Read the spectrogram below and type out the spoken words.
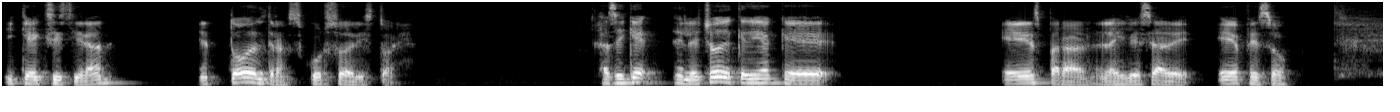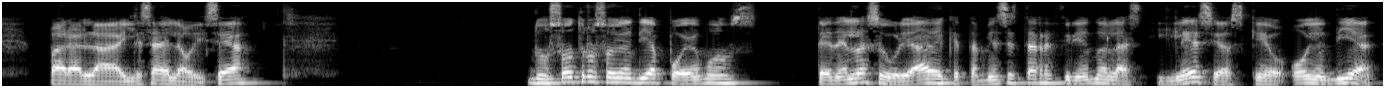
y que existirán en todo el transcurso de la historia. Así que el hecho de que diga que es para la iglesia de Éfeso, para la iglesia de la Odisea. Nosotros hoy en día podemos tener la seguridad de que también se está refiriendo a las iglesias que hoy en día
